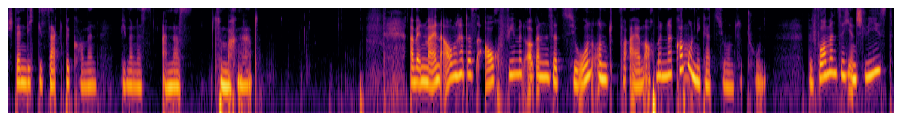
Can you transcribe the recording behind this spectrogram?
ständig gesagt bekommen, wie man es anders zu machen hat. Aber in meinen Augen hat das auch viel mit Organisation und vor allem auch mit einer Kommunikation zu tun. Bevor man sich entschließt,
